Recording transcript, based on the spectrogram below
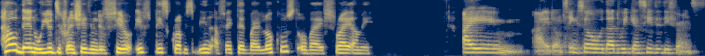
How then will you differentiate in the field if this crop is being affected by locust or by fry army? I I don't think so that we can see the difference.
